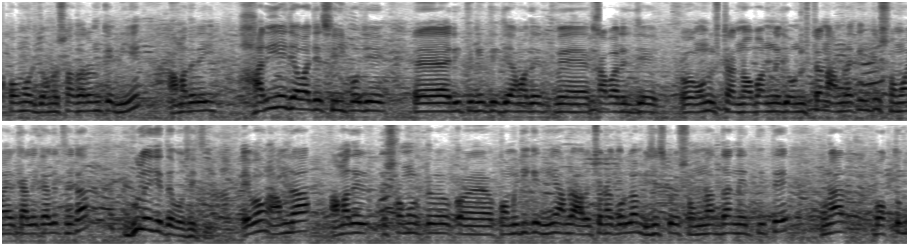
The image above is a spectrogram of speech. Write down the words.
আপামর জনসাধারণকে নিয়ে আমাদের এই হারিয়ে যাওয়া যে শিল্প যে রীতিনীতি যে আমাদের খাবারের যে অনুষ্ঠান, নবান্ন যে অনুষ্ঠান, আমরা কিন্তু সময়ের কালে কালে সেটা ভুলে যেতে বসেছি। এবং আমরা আমাদের সমস্ত কমিটিকে নিয়ে আমরা আলোচনা করলাম, বিশেষ করে সোমনাথ দার নেতৃত্বে ওনার বক্তব্য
